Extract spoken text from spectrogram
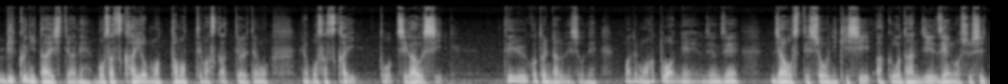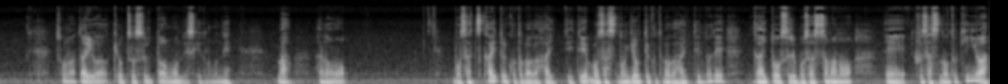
ビクに対してはね菩薩界をも保ってますかって言われてもいや菩薩界と違うしっていうことになるでしょうね。まあ、でもあとはね全然邪を捨て小に帰し悪を断じ善を主しその辺りは共通するとは思うんですけどもねまああの菩薩会という言葉が入っていて菩薩の行という言葉が入っているので該当する菩薩様の、えー、不殺の時には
